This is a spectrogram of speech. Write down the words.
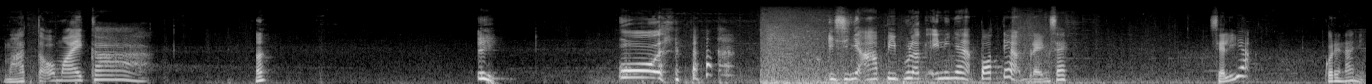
Mata oh my god. Hah? Ih. Oh. Isinya api pula ininya potnya brengsek. Celia. Kore nani?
